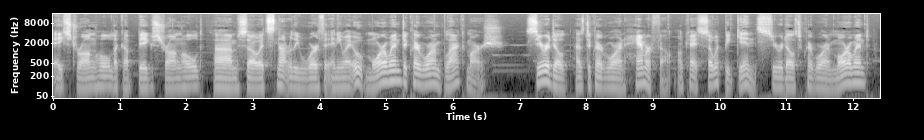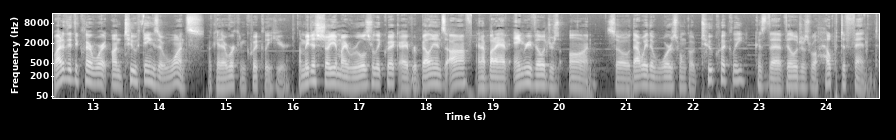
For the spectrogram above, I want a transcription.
a stronghold, like a big stronghold. Um, so it's not really worth it anyway. Oh, Morrowind declared war on Blackmarsh. Cyrodiil has declared war on Hammerfell. Okay, so it begins. Cyrodiil has declared war on Morrowind. Why did they declare war on two things at once? Okay, they're working quickly here. Let me just show you my rules really quick. I have rebellions off, and but I have angry villagers on. So that way the wars won't go too quickly, because the villagers will help defend.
